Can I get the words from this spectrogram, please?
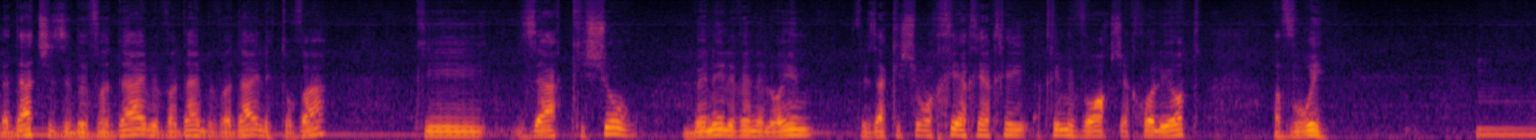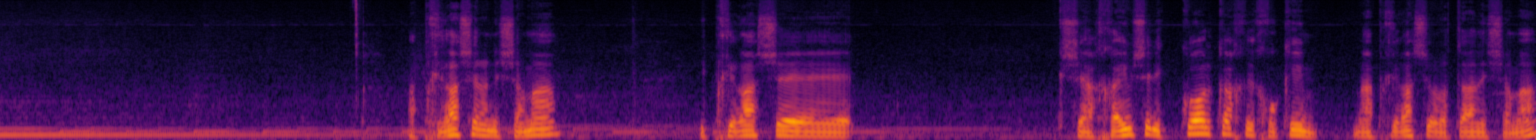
לדעת שזה בוודאי, בוודאי, בוודאי לטובה, כי זה הקישור ביני לבין אלוהים, וזה הקישור הכי הכי הכי הכי מבורך שיכול להיות עבורי. הבחירה של הנשמה היא בחירה ש... כשהחיים שלי כל כך רחוקים מהבחירה של אותה נשמה,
